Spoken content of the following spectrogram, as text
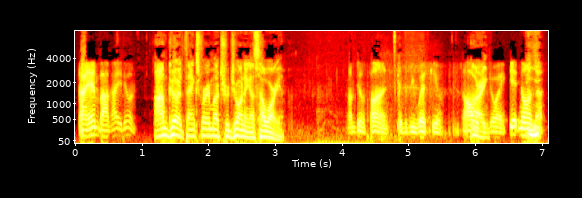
I am, Bob. How you doing? I'm good. Thanks very much for joining us. How are you? I'm doing fine. Good to be with you. Always right. enjoy getting on the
